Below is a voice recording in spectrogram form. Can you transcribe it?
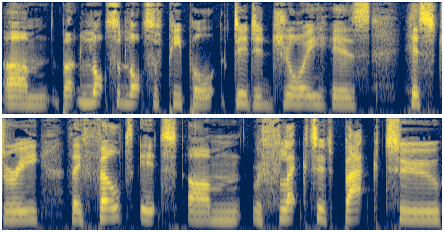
Um, but lots and lots of people did enjoy his history. They felt it um, reflected back to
